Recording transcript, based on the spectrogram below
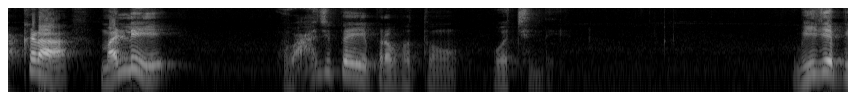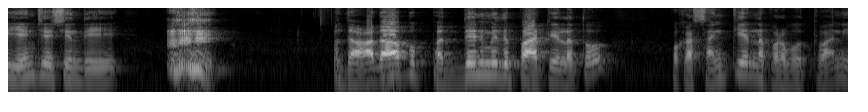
అక్కడ మళ్ళీ వాజ్పేయి ప్రభుత్వం వచ్చింది. బీజేపీ ఏం చేసింది? దాదాపు పద్దెనిమిది పార్టీలతో ఒక సంకీర్ణ ప్రభుత్వాన్ని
